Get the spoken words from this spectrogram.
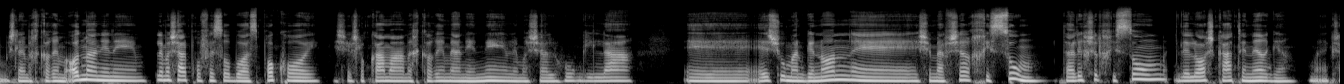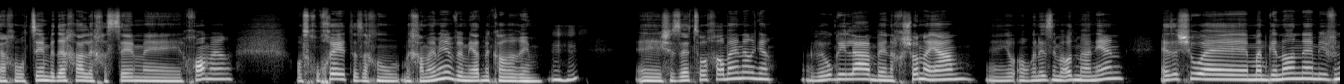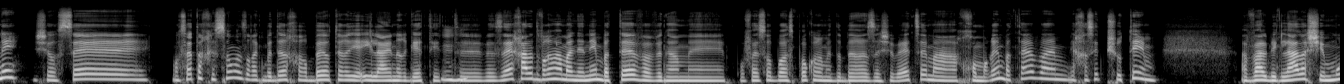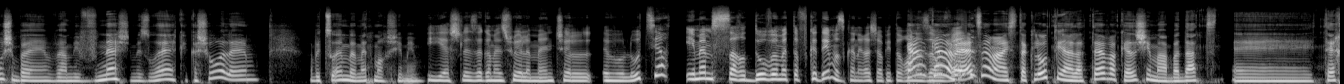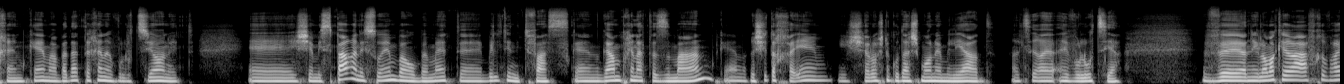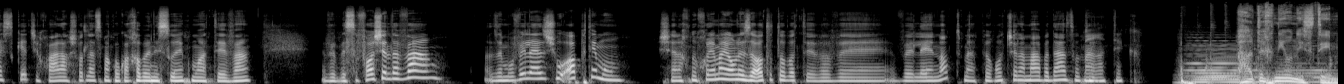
יש להם מחקרים מאוד מעניינים. למשל, פרופסור בועז פרוקרוי, שיש לו כמה מחקרים מעניינים, למשל, הוא גילה אה, איזשהו מנגנון אה, שמאפשר חיסום, תהליך של חיסום ללא השקעת אנרגיה. כשאנחנו רוצים בדרך כלל לחסם אה, חומר או זכוכית, אז אנחנו מחממים ומיד מקררים, mm-hmm. שזה צורך הרבה אנרגיה. והוא גילה בנחשון הים, אורגניזם מאוד מעניין, איזשהו מנגנון מבני שעושה עושה את החיסום הזה רק בדרך הרבה יותר יעילה אנרגטית. Mm-hmm. וזה אחד הדברים המעניינים בטבע, וגם אה, פרופסור בועז פוקר מדבר על זה, שבעצם החומרים בטבע הם יחסית פשוטים, אבל בגלל השימוש בהם והמבנה שמזוהה כקשור אליהם, הביצועים באמת מרשימים. יש לזה גם איזשהו אלמנט של אבולוציה? אם הם שרדו ומתפקדים, אז כנראה שהפתרון כן, הזה כן, עובד. כן, בעצם ההסתכלות היא על הטבע כאיזושהי מעבדת אה, תכן, כן, מעבדת תכן אבולוציונית. אה, שמספר הניסויים בה הוא באמת אה, בלתי נתפס, כן? גם מבחינת הזמן, כן? ראשית החיים היא 3.8 מיליארד על ציר האבולוציה. ואני לא מכירה אף חברה עסקית שיכולה להרשות לעצמה כל כך הרבה ניסויים כמו הטבע. ובסופו של דבר, זה מוביל לאיזשהו אופטימום, שאנחנו יכולים היום לזהות אותו בטבע ו- וליהנות מהפירות של המעבדה הזאת. מרתק. הטכניוניסטים.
